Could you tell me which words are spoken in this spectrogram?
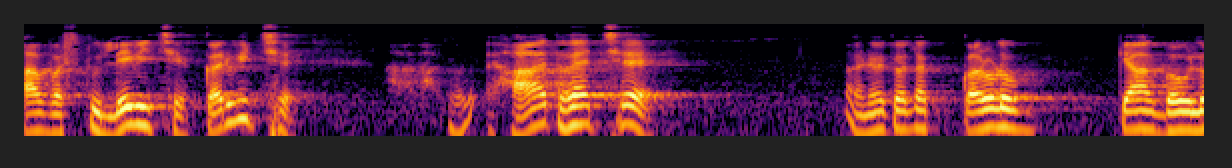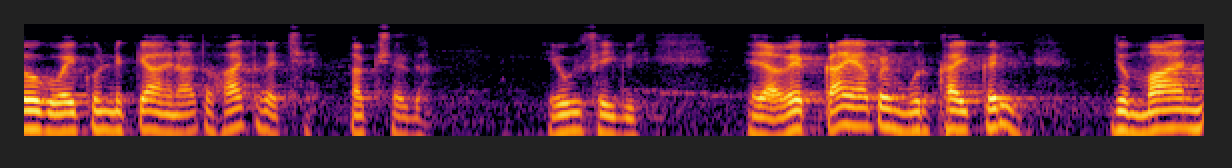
આ વસ્તુ લેવી જ છે, કરવી જ છે. હાથ વેચ છે. અને તો કરોડો ક્યાં ગૌલોક વૈકુંઠ ને ક્યાં, એના તો હાથ વેચ છે, અક્ષરધામ. એવું થઈ ગયું છે. એટલે હવે કાંઈ આપણે મૂર્ખાઈ કરી, જો માન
